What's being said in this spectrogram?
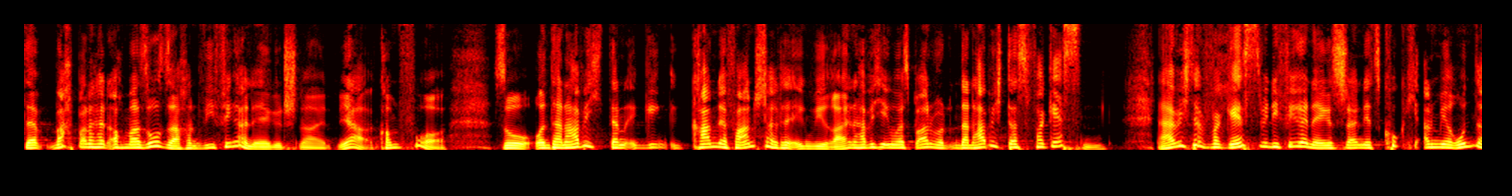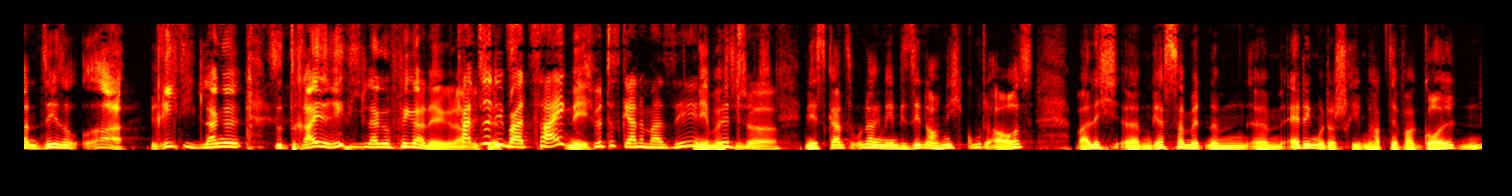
da macht man halt auch mal so Sachen wie Fingernägel schneiden. Ja, kommt vor. So, und dann habe ich, dann ging, kam der Veranstalter irgendwie rein, habe ich irgendwas beantwortet und dann habe ich das vergessen. Da habe ich dann vergessen, wie die Fingernägel schneiden. Jetzt gucke ich an mir runter und sehe so, uah, richtig lange, so drei richtig lange Fingernägel. Kannst du die mal zeigen? Nee. Ich würde das gerne mal sehen. Nee, Bitte. Nee, ist ganz unangenehm. Die sehen auch nicht gut aus, weil ich ähm, gestern mit einem ähm, Edding unterschrieben habe, der war golden.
